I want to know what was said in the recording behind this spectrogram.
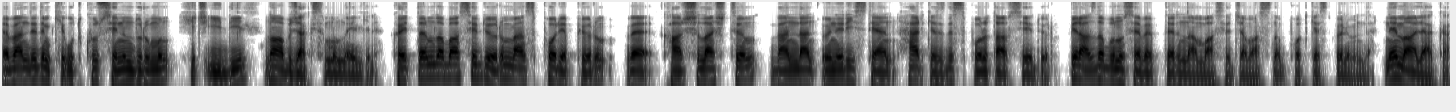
Ve ben dedim ki Utku senin durumun hiç iyi değil. Ne yapacaksın bununla ilgili? Kayıtlarımda bahsediyorum. Ben spor yapıyorum ve karşılaştığım, benden öneri isteyen herkese de sporu tavsiye ediyorum. Biraz da bunun sebeplerinden bahsedeceğim aslında bu podcast bölümünde. Ne mi alaka?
